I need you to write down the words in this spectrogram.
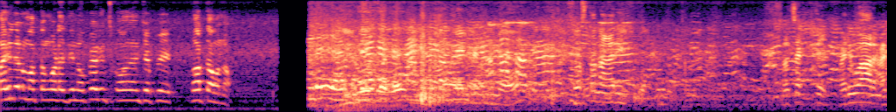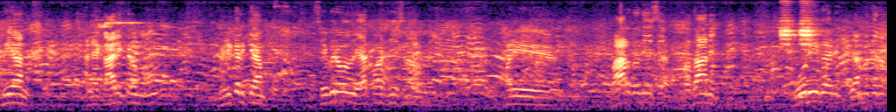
మహిళలు మొత్తం కూడా దీన్ని ఉపయోగించుకోవాలని చెప్పి కోరుతా ఉన్నాం. స్వస్థ నారీ సశక్తి పరివార్ అభియాన్ అనే కార్యక్రమం మెడికల్ క్యాంపు శిబిరం ఏర్పాటు చేసిన మరి భారతదేశ ప్రధాని మోడీ గారి జన్మదినం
